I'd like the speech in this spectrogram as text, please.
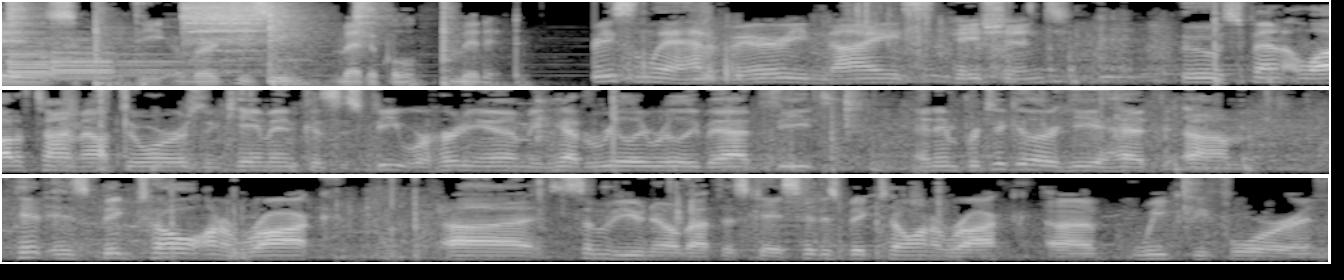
is the Emergency Medical Minute. Recently, I had a very nice patient who spent a lot of time outdoors and came in because his feet were hurting him. He had really, really bad feet, and in particular, he had um, hit his big toe on a rock. Uh, some of you know about this case. Hit his big toe on a rock a uh, week before, and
